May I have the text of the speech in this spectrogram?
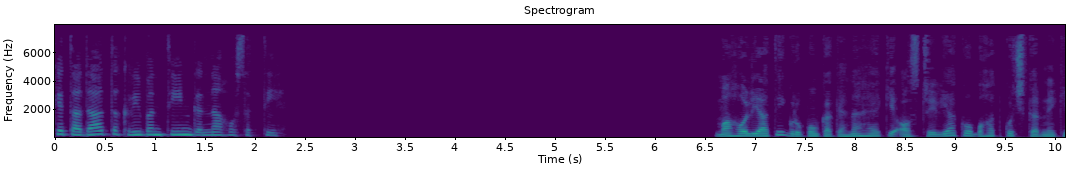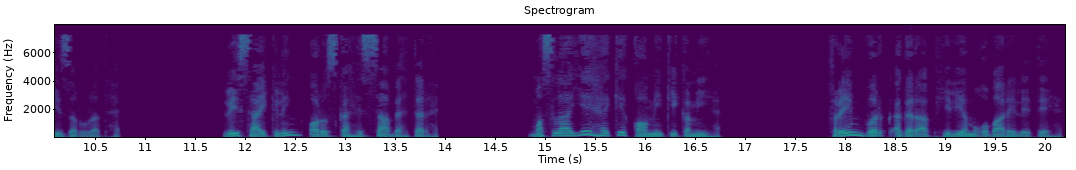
कि तादाद तकरीबन तीन गन्ना हो सकती है। माहौलियाती ग्रुपों का कहना है कि ऑस्ट्रेलिया को बहुत कुछ करने की ज़रूरत है। रिसाइकलिंग और उसका हिस्सा बेहतर है। मसला ये है कि कौमी की कमी है। फ्रेमवर्क अगर आप हीलियम गुब्बारे लेते हैं।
